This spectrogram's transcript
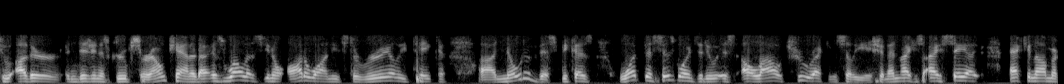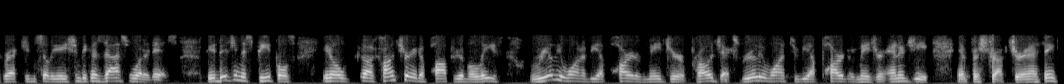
to other Indigenous groups around Canada, as well as you know Ottawa needs to really take uh, note of this because what this is going to do is allow true reconciliation, and I, I say uh, economic reconciliation because that's what it is. The Indigenous peoples, you know, uh, contrary to popular belief, really want to be a part of major projects, really want to be a part of major energy infrastructure, and I think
